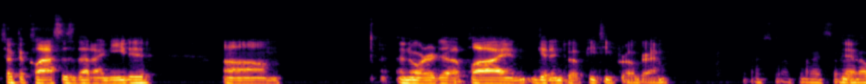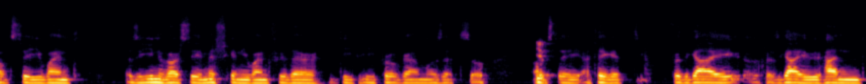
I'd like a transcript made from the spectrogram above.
took the classes that I needed um, in order to apply and get into a PT program. Nice, nice. And yeah. then obviously you went as a University of Michigan. You went through their DPT program, was it? So obviously, yep. I take it for the guy for the guy who hadn't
